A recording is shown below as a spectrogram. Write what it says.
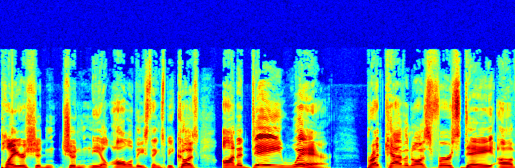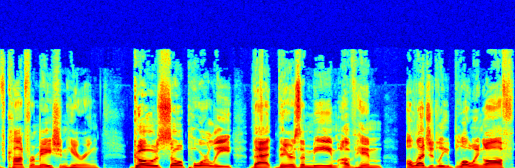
Players shouldn't shouldn't kneel. All of these things because on a day where Brett Kavanaugh's first day of confirmation hearing goes so poorly that there's a meme of him allegedly blowing off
